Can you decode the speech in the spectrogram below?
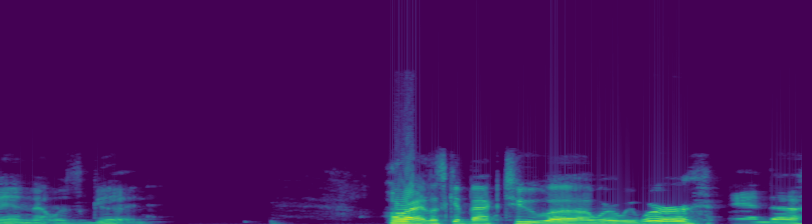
Amen. That was good. All right, let's get back to uh, where we were. And uh,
